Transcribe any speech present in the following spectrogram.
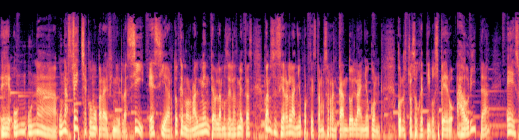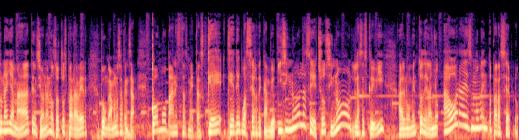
eh, una, fecha como para definirlas. Sí, es cierto que normalmente hablamos de las metas cuando se cierra el año porque estamos arrancando el año con nuestros objetivos, pero ahorita es una llamada de atención a nosotros para ver, pongámonos a pensar, ¿cómo van estas metas? ¿Qué, qué debo hacer de cambio? Y si no las he hecho, si no las escribí al momento del año, ahora es momento para hacerlo.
